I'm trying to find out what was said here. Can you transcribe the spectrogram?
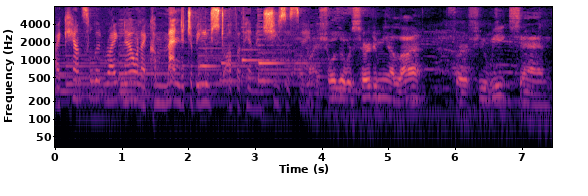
I cancel it right now and I command it to be loosed off of him in Jesus' name. My shoulder was hurting me a lot for a few weeks, and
